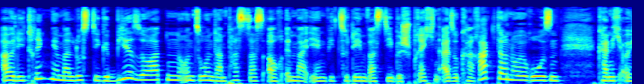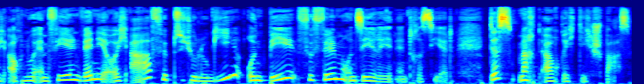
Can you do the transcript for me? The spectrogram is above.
Aber die trinken immer lustige Biersorten und so. Und dann passt das auch immer irgendwie zu dem, was die besprechen. Also Charakterneurosen kann ich euch auch nur empfehlen, wenn ihr euch A für Psychologie und B für Filme und Serien interessiert. Das macht auch richtig Spaß.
